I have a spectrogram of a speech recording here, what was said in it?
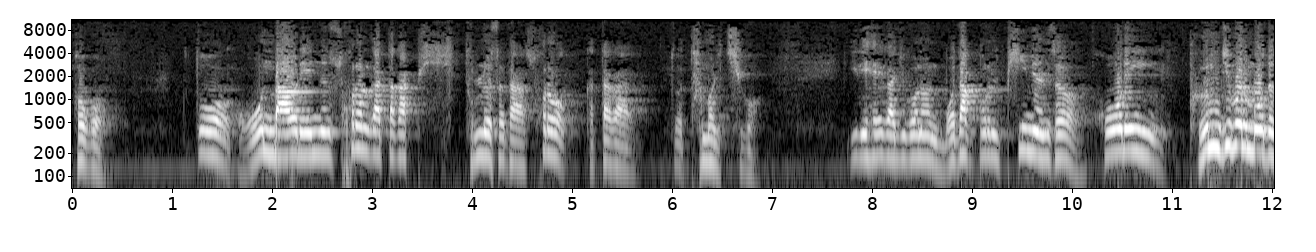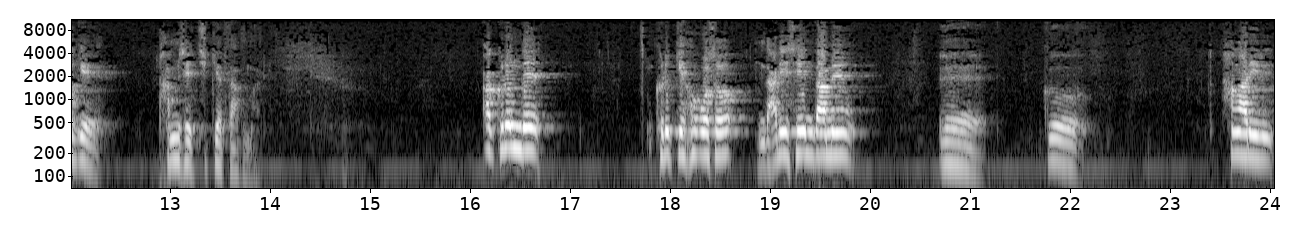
하고 또 온 마을에 있는 소를 갖다가 피 둘러서 다 소로 갖다가 또 담을 치고 이리 해가지고는 모닥불을 피면서 호랭이 범집을 못하게 밤새 지켰다고 말이에요. 아 그런데 그렇게 하고서 날이 샌 다음에 에, 그 항아리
